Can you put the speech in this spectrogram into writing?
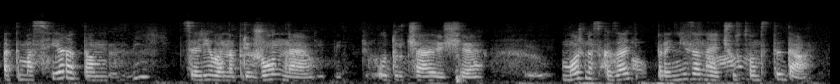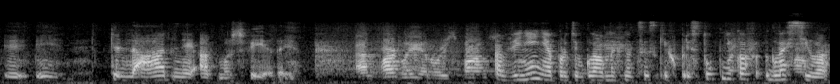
Атмосфера там царила напряженная, удручающая, можно сказать, пронизанная чувством стыда. Обвинение против главных нацистских преступников гласило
